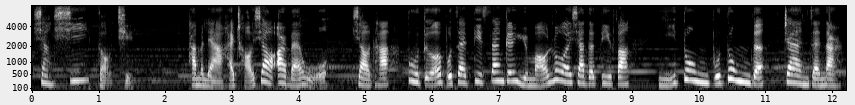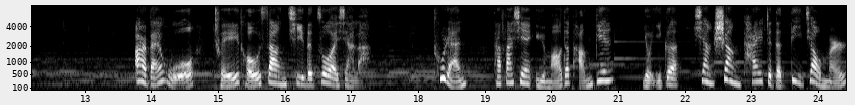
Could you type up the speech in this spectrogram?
向西走去。他们俩还嘲笑二百五，笑他不得不在第三根羽毛落下的地方一动不动地站在那儿。二百五垂头丧气地坐下了。突然，他发现羽毛的旁边有一个向上开着的地窖门儿，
